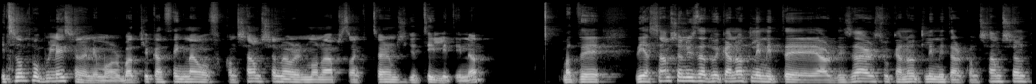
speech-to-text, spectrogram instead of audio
It's not population anymore, but you can think now of consumption or in more abstract terms, utility, no? But the, the assumption is that we cannot limit uh, our desires, we cannot limit our consumption.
